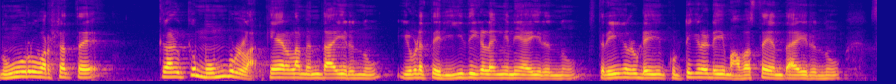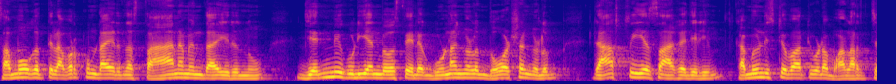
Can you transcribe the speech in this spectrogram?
നൂറ് വർഷത്തെ ൾക്ക് മുമ്പുള്ള കേരളം എന്തായിരുന്നു? ഇവിടുത്തെ രീതികൾ എങ്ങനെയായിരുന്നു? സ്ത്രീകളുടെയും കുട്ടികളുടെയും അവസ്ഥ എന്തായിരുന്നു? സമൂഹത്തിൽ അവർക്കുണ്ടായിരുന്ന സ്ഥാനം എന്തായിരുന്നു? ജന്മി കുടിയാൻ വ്യവസ്ഥയിലെ ഗുണങ്ങളും ദോഷങ്ങളും രാഷ്ട്രീയ സാഹചര്യം കമ്മ്യൂണിസ്റ്റ് പാർട്ടിയുടെ വളർച്ച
